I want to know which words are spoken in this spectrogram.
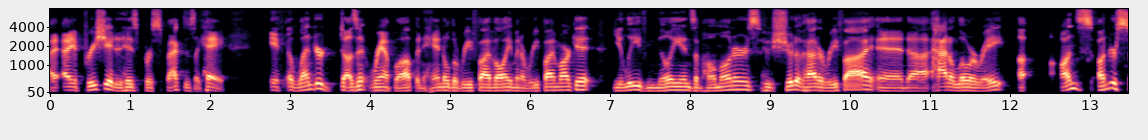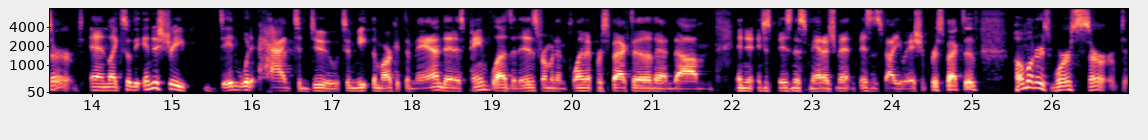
I, I appreciated his perspectives. Like, hey, if a lender doesn't ramp up and handle the refi volume in a refi market, you leave millions of homeowners who should have had a refi and uh, had a lower rate uh, uns- underserved. And like, so the industry did what it had to do to meet the market demand. And as painful as it is from an employment perspective and, um, and it, just business management and business valuation perspective, homeowners were served.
